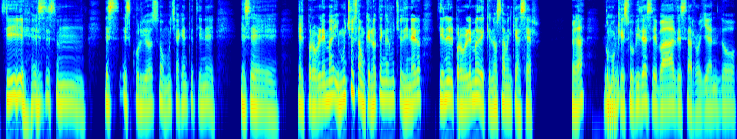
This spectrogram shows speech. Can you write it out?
Sí, ese es un es, es curioso. Mucha gente tiene ese el problema, y muchos, aunque no tengan mucho dinero, tienen el problema de que no saben qué hacer, ¿verdad? Como que su vida se va desarrollando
